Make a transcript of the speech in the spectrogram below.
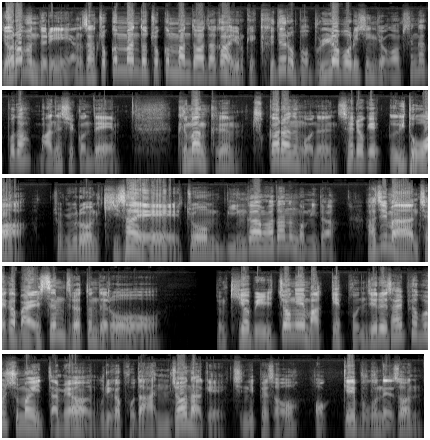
여러분들이 항상 조금만 더 조금만 더 하다가 이렇게 그대로 뭐 물려버리신 경험 생각보다 많으실 건데 그만큼 주가라는 거는 세력의 의도와 좀 이런 기사에 좀 민감하다는 겁니다. 하지만 제가 말씀드렸던 대로 좀 기업 일정에 맞게 본질을 살펴볼 수만 있다면 우리가 보다 안전하게 진입해서 어깨 부근에선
